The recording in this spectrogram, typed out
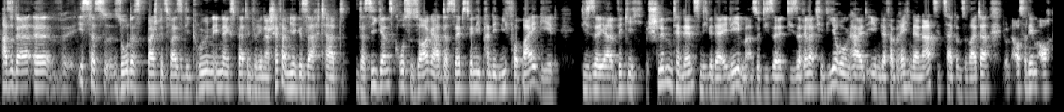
Also da äh, ist das so, dass beispielsweise die grünen Innenexpertin Verena Schäffer mir gesagt hat, dass sie ganz große Sorge hat, dass selbst wenn die Pandemie vorbeigeht, diese ja wirklich schlimmen Tendenzen, die wir da erleben, also diese, diese Relativierung halt eben der Verbrechen der Nazizeit und so weiter und außerdem auch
